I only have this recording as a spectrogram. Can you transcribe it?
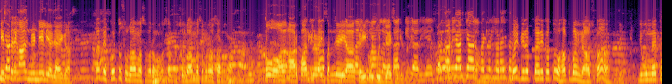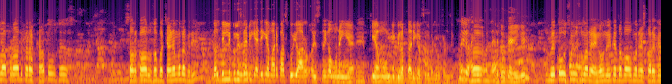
किस तरह का निर्णय लिया जाएगा? तो देखो तो सुलह मशवरा होगा सब सुलह मशवरा सब। तो आर पार की लड़ाई समझे या कहीं कोई कुछ जैसे सरकार से आज चार पहले लड़ाई भाई गिरफ्तारी का तो हक बन रहा उसका। जब उनने इतना अपराध कर रखा तो उसे सरकार उसे बचाने में लग रही कल दिल्ली पुलिस ने भी कह दिया कि हमारे पास कोई आर इस तरह का वो नहीं है कि हम उनकी गिरफ्तारी कर सके ब्रजभूषण सिंह नहीं ये तो कहेंगे। वे तो उसी उसमें रहेंगे उन्हीं के दबाव में रह करेंगे।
